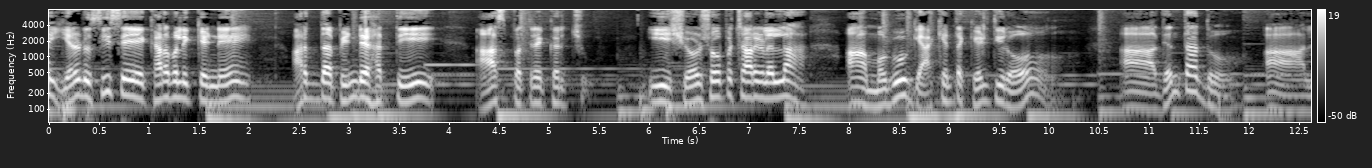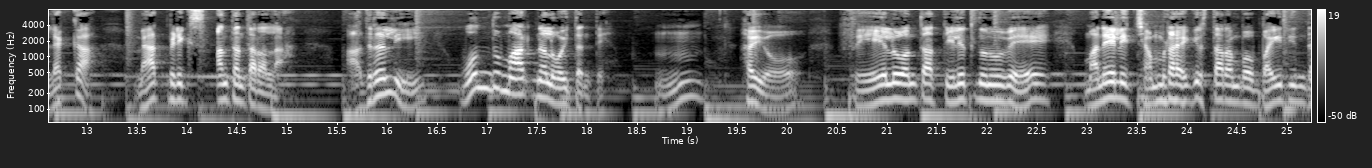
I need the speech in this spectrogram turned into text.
ಎರಡು ಸೀಸೆ ಕರಬಲಿಕ್ಕೆಣ್ಣೆ, ಅರ್ಧ ಪಿಂಡೆ ಹತ್ತಿ, ಆಸ್ಪತ್ರೆ ಖರ್ಚು. ಈ ಷೋಡಶೋಪಚಾರಗಳೆಲ್ಲ ಆ ಮಗುಗೆ ಯಾಕೆಂತ ಕೇಳ್ತೀರೋ? ಆ, ಅದೆಂತದ್ದು? ಆ, ಲೆಕ್ಕ, ಮ್ಯಾಥಮೆಟಿಕ್ಸ್ ಅಂತಂತಾರಲ್ಲ. ಅದರಲ್ಲಿ ಒಂದು ಮಾರ್ಕ್ನಲ್ಲಿ ಹೋಯ್ತಂತೆ. ಹ್ಮ್, ಅಯ್ಯೋ. ಫೇಲು ಅಂತ ತಿಳಿತ್ಲೂನುವೆ ಮನೆಯಲ್ಲಿ ಚಮಡ ಎಗಿರಿಸ್ತಾರಂಬೋ ಭಯದಿಂದ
